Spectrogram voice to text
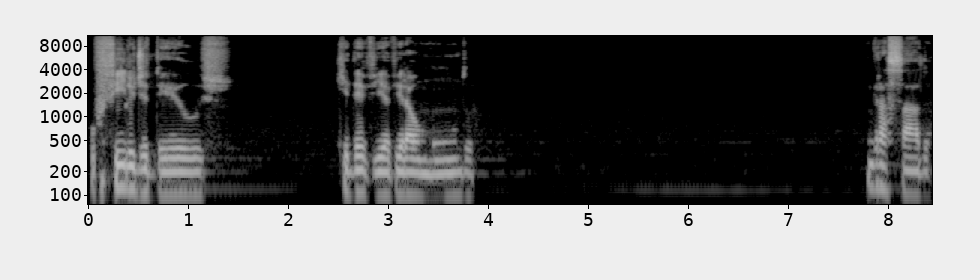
o Filho de Deus que devia vir ao mundo. Engraçado.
